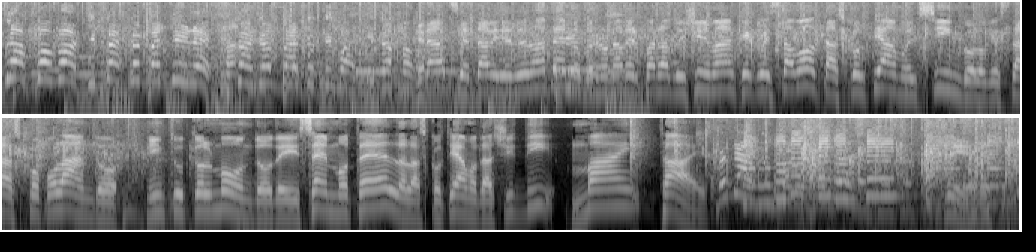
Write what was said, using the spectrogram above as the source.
Troppo forti, Beppe Bandine! Social Band tutti quanti, troppo forti! Grazie a Davide Donatello per non aver parlato di cinema anche questa volta. Ascoltiamo il singolo che sta spopolando in tutto il mondo dei Sam Motel. L'ascoltiamo da CD My Type. Sì, adesso-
